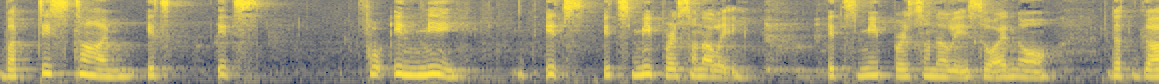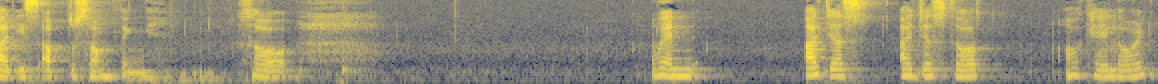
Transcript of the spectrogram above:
but this time it's it's for in me. It's it's me personally. It's me personally. So I know that God is up to something. So when I just I just thought, okay, Lord,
